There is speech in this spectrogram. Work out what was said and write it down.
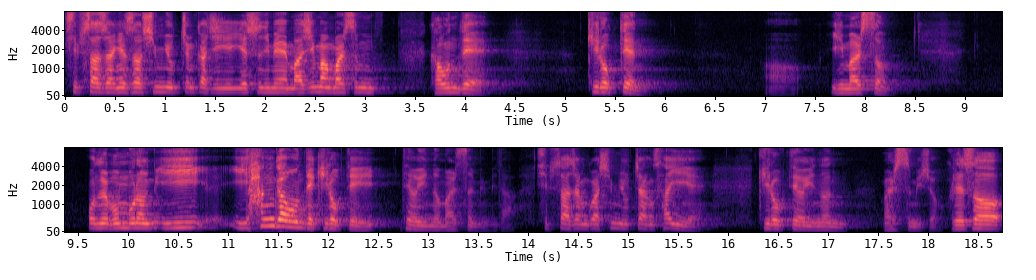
14장에서 16장까지 예수님의 마지막 말씀 가운데 기록된 이 말씀 오늘 본문은 이, 이 한가운데 기록되어 있는 말씀입니다. 14장과 16장 사이에 기록되어 있는 말씀이죠. 그래서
